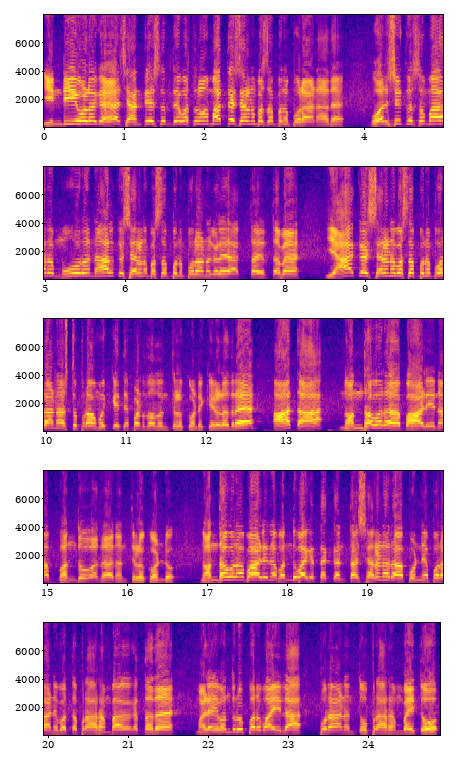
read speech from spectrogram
ಇಂಡಿ ಒಳಗೆ ಶಾಂತೇಶ್ವರ ದೇವಸ್ಥಾನ ಮತ್ತೆ ಶರಣ ಬಸಪ್ಪನ ಪುರಾಣ ಅದ. ವರ್ಷಕ್ಕೆ ಸುಮಾರು ಮೂರು, ನಾಲ್ಕು ಶರಣ ಬಸಪ್ಪನ ಪುರಾಣಗಳೇ ಆಗ್ತಾ ಇರ್ತವೆ. ಯಾಕೆ ಶರಣ ಬಸಪ್ಪನ ಪುರಾಣ ಅಷ್ಟು ಪ್ರಾಮುಖ್ಯತೆ ಪಡೆದದಂತ ತಿಳ್ಕೊಂಡು ಕೇಳಿದ್ರೆ, ಆತ ನೊಂದವರ ಬಾಳಿನ ಬಂಧು ಅಂತ ತಿಳ್ಕೊಂಡು. ನೊಂದವರ ಬಾಳಿನ ಬಂಧುವಾಗಿರ್ತಕ್ಕಂಥ ಶರಣರ ಪುಣ್ಯ ಪುರಾಣ ಇವತ್ತು ಪ್ರಾರಂಭ ಆಗುತ್ತದೆ. ಮಳೆ ಬಂದರೂ ಪರವಾಗಿಲ್ಲ, ಪುರಾಣ ಅಂತೂ ಪ್ರಾರಂಭ ಆಯಿತು.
